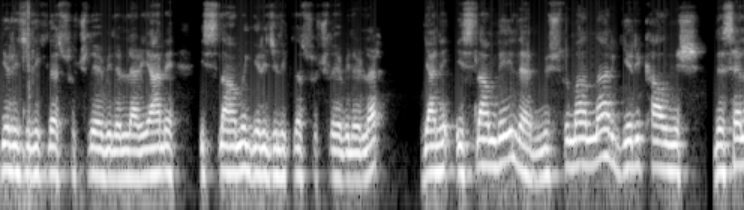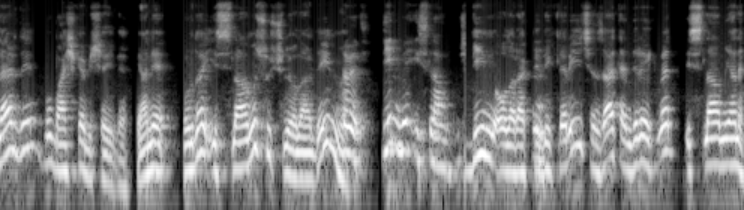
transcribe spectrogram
gericilikle suçlayabilirler? Yani İslam'ı gericilikle suçlayabilirler. Yani İslam değil de Müslümanlar geri kalmış deselerdi bu başka bir şeydi. Yani burada İslam'ı suçluyorlar değil mi? Evet. Din ve İslam. Din olarak dedikleri için zaten direktmen İslam yani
